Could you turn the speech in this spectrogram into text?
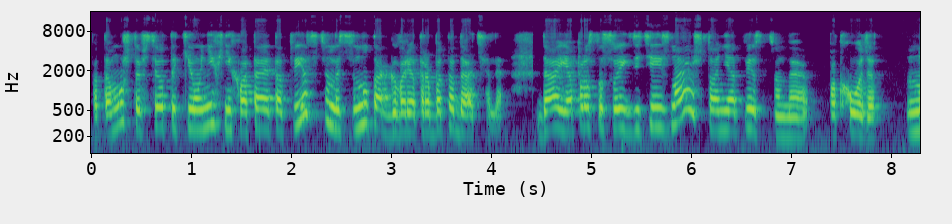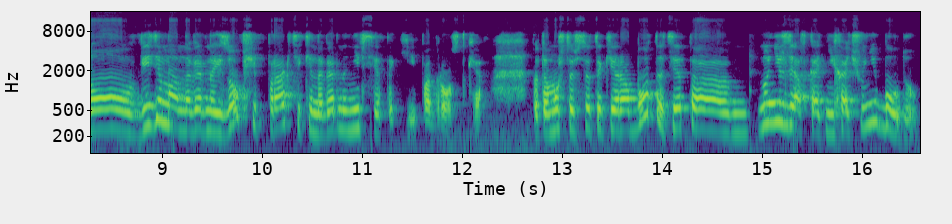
потому что все-таки у них не хватает ответственности, ну так говорят работодатели. Да, я просто своих детей знаю, что они ответственные подходят но, видимо, наверное, из общей практики, наверное, не все такие подростки. Потому что все-таки работать это, ну, нельзя сказать «не хочу, не буду».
